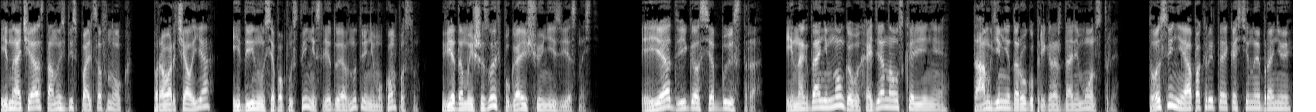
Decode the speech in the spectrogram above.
иначе останусь без пальцев ног. Проворчал я и двинулся по пустыне, следуя внутреннему компасу, ведомый шизой в пугающую неизвестность. Я двигался быстро, Иногда немного выходя на ускорение, там, где мне дорогу преграждали монстры. То свинья, покрытая костяной броней,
